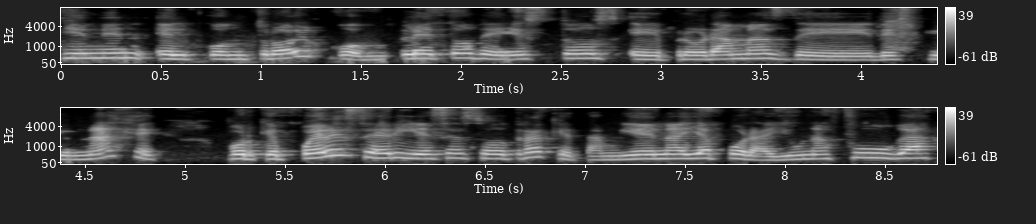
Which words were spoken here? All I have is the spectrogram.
tienen el control completo de estos eh, programas de, de espionaje porque puede ser, y esa es otra, que también haya por ahí una fuga,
